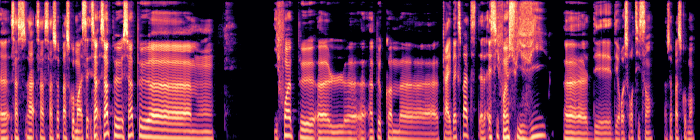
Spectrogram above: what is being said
Euh, ça, ça, ça, se passe comment? C'est un peu... Un peu euh, ils font un peu, le, un peu comme Caribe Expat. Est-ce qu'ils font un suivi des, des ressortissants? Ça se passe comment?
